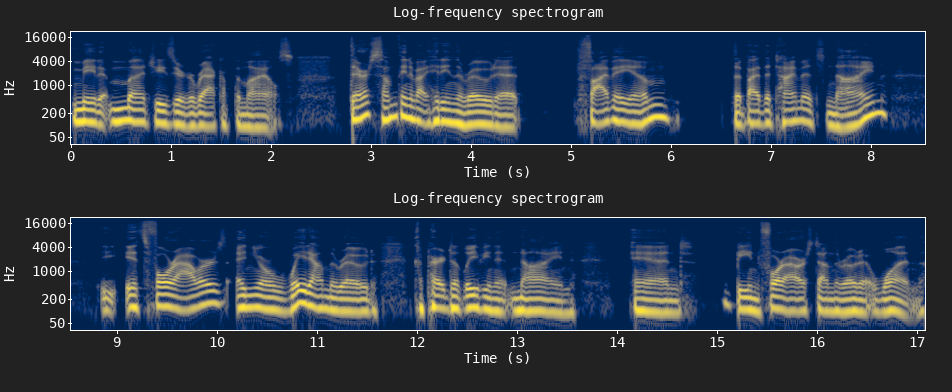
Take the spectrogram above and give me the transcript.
made it much easier to rack up the miles. There's something about hitting the road at 5 a.m. that by the time it's nine, it's four hours and you're way down the road compared to leaving at nine and being four hours down the road at one.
